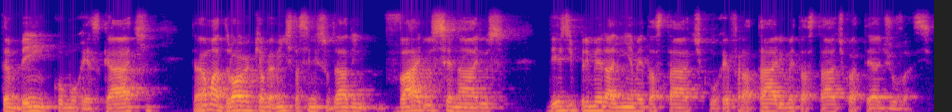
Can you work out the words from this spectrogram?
também como resgate. Então é uma droga que obviamente está sendo estudada em vários cenários desde primeira linha metastático, refratário metastático até adjuvância.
